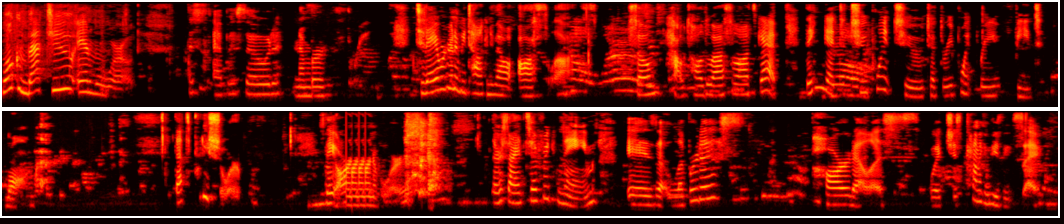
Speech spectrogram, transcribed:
Welcome back to Animal World. This is episode number three. Today we're going to be talking about ocelots. So, how tall do ocelots get? They can get to 2.2 to 3.3 feet long. That's pretty short. They are carnivores. Their scientific name is Leopardus pardalis, which is kind of confusing to say.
